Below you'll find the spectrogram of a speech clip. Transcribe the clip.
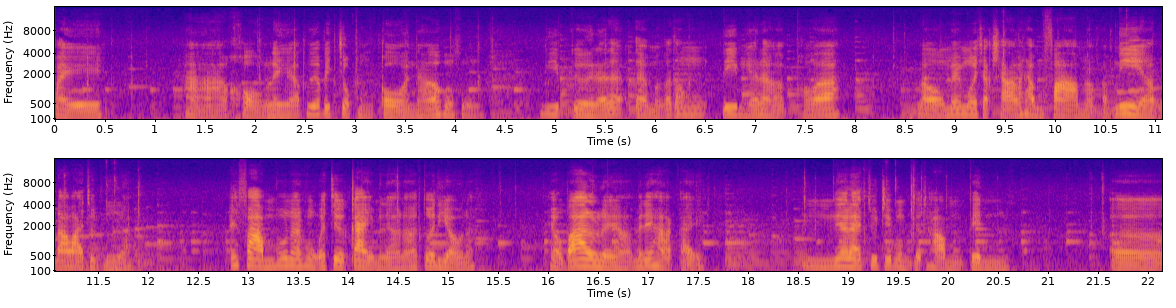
ไปหาของอะไรเงี้ยเพื่อไปจบมังกรนะโอ้โหรีบเกินนะแต่แต่มันก็ต้องรีบเงี้ยแหละครับ เพราะว่าเราไม่มัวชักช้ามาทำฟาร์มหรอกครับนี่ครับลาวาจุดนี้นะไอ้ฟาร์มพวกนั้นผมก็เจอไก่มาแล้วนะ ตัวเดียวนะแถวบ้านเราเลยนะไม่ได้หาไกลอืมเนี่ยแหละจุดที่ผมจะทำเป็น เอ่อ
